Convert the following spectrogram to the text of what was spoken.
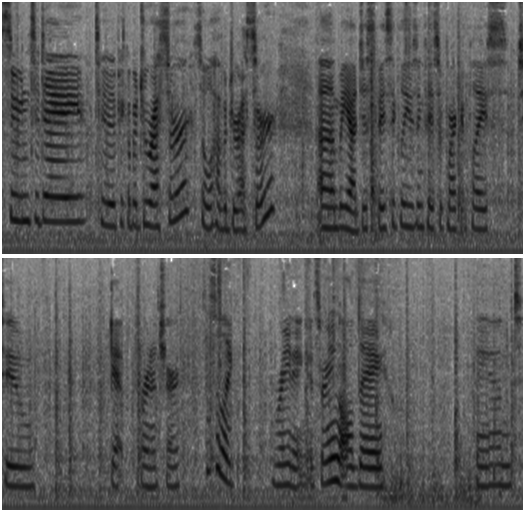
soon today to pick up a dresser. So we'll have a dresser. Um, but yeah, just basically using Facebook Marketplace to get furniture. It's also like raining. It's raining all day. And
